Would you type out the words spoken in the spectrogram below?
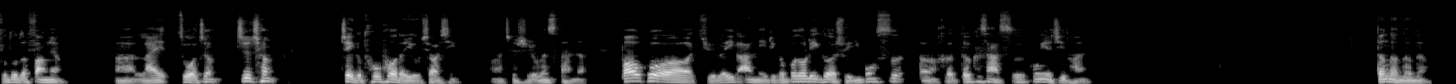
幅度的放量啊，来佐证支撑这个突破的有效性啊，这是温斯坦的。包括举了一个案例，这个波多利各水泥公司呃和德克萨斯工业集团等等等等。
